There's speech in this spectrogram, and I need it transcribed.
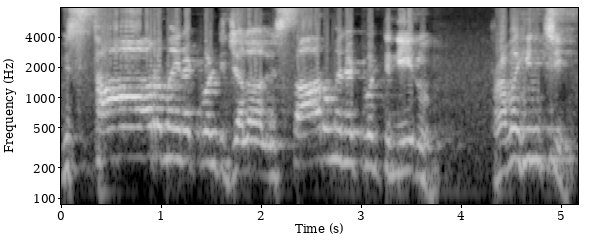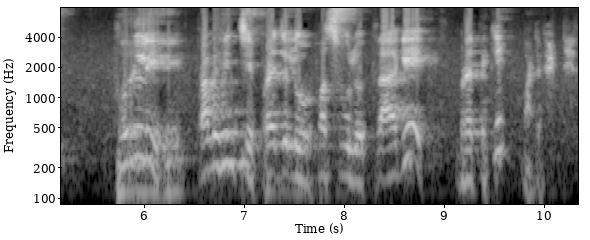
విస్తారమైనటువంటి జలాలు విస్తారమైనటువంటి నీరు ప్రవహించి పొర్లి ప్రవహించి ప్రజలు పశువులు త్రాగి బ్రతికి మటగట్టారు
